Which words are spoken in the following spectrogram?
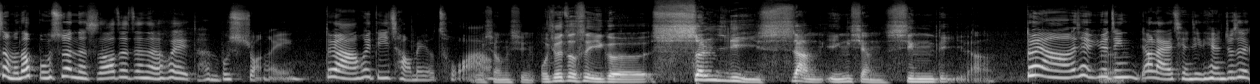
什么都不顺的时候，这真的会很不爽哎、对啊，会低潮没有错啊我。相信，我觉得这是一个生理上影响心理啦。对啊，而且月经要来前几天，就是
